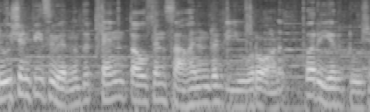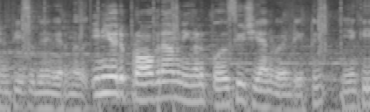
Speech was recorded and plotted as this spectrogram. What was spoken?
ട്യൂഷൻ ഫീസ് വരുന്നത് ten thousand seven hundred euro ആണ് പെർ ഇയർ ട്യൂഷൻ ഫീസ് ഇതിന് വരുന്നത്. ഇനി ഒരു പ്രോഗ്രാം നിങ്ങൾ പെർസ്യൂ ചെയ്യാൻ വേണ്ടിയിട്ട് നിങ്ങൾക്ക്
